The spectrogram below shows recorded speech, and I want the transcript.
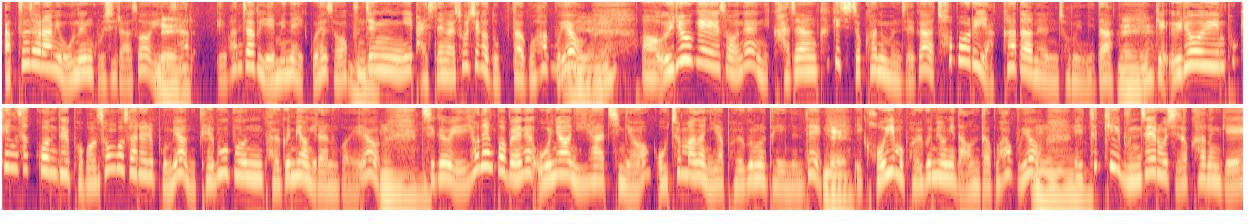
아픈 사람이 오는 곳이라서 이, 네. 음. 사- 이 환자도 예민해 있고 해서 분쟁이 발생할 소지가 높다고 하고요. 네. 어, 의료계에서는 가장 크게 지적하는 문제가 처벌이 약하다는 점입니다. 네. 이게 의료인 폭행 사건들 법원 선고 사례를 보면 대부분 벌금형이라는 거예요. 음. 지금 이 현행법에는 5년 이하 징역, 5천만 원 이하 벌금으로 돼 있는데 네. 이 거의 뭐 벌금형이 나온다고 하고요. 음. 이 특히 문제로 지적하는 게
